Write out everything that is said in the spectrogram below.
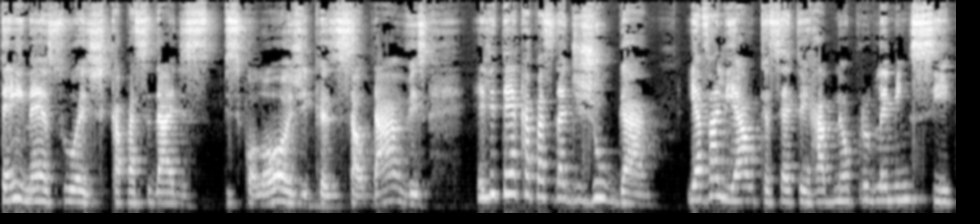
tem né, suas capacidades psicológicas e saudáveis, ele tem a capacidade de julgar e avaliar o que é certo e errado não é o problema em si,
